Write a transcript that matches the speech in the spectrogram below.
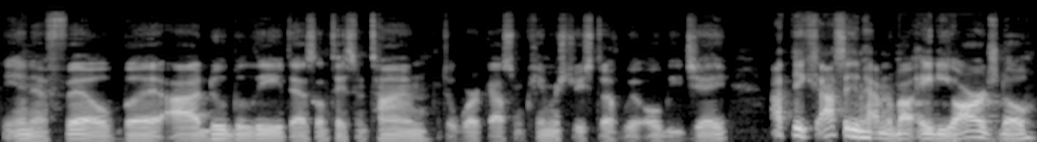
the NFL, but I do believe that's going to take some time to work out some chemistry stuff with OBJ. I think I see him having about 80 yards though,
